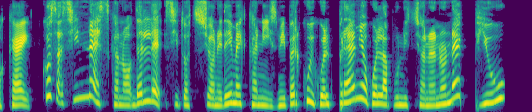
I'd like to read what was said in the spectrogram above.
ok? Cosa si innescano delle situazioni, dei meccanismi per cui quel premio, quella punizione non è più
